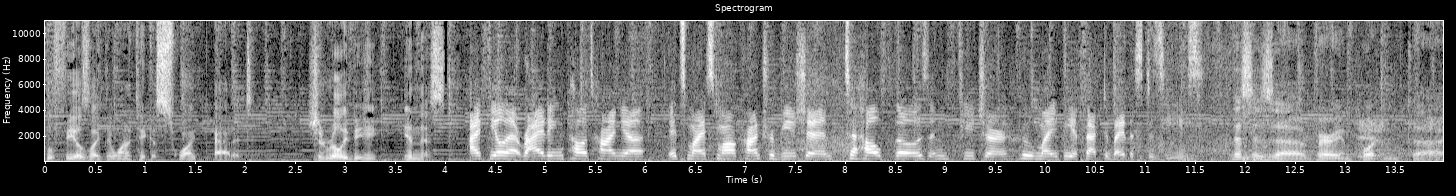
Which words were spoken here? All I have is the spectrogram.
who feels like they want to take a swipe at it, should really be in this. I feel that riding Pelotonia, it's my small contribution to help those in future who might be affected by this disease. This is a very important uh,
